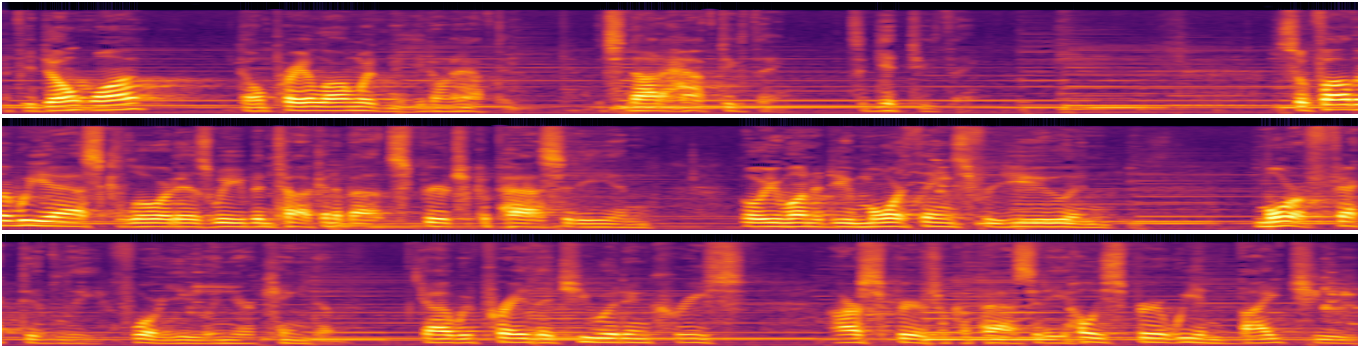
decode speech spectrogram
If you don't want, don't pray along with me. You don't have to. It's not a have to thing, it's a get to thing. So, Father, we ask, Lord, as we've been talking about spiritual capacity, and Lord, we want to do more things for you and more effectively for you in your kingdom. God, we pray that you would increase our spiritual capacity. Holy Spirit, we invite you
